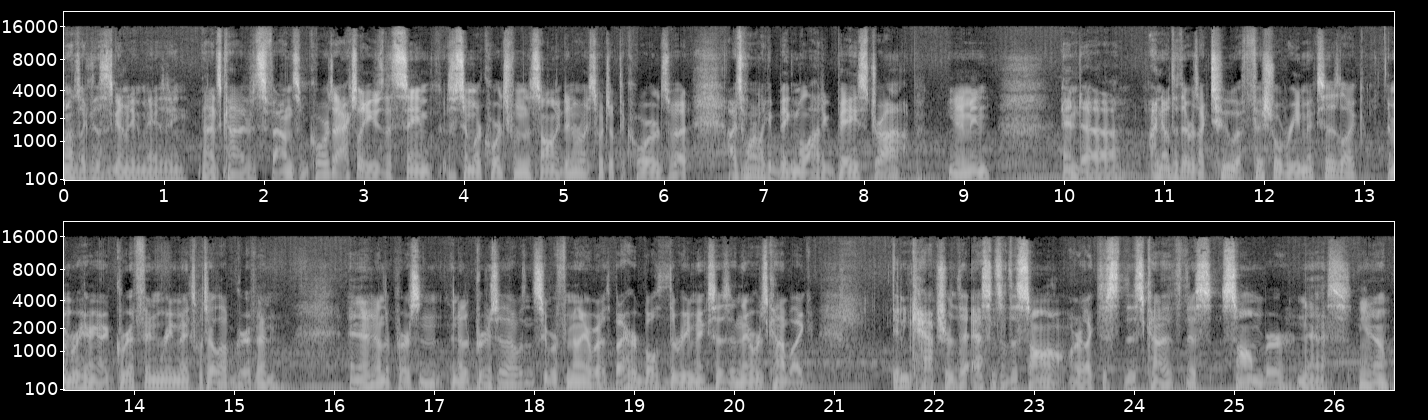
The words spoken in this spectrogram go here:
I was like, this is gonna be amazing. And I just kind of just found some chords. I actually used the same similar chords from the song. I didn't really switch up the chords, but I just wanted like a big melodic bass drop. You know what I mean? And uh, I know that there was like two official remixes. Like I remember hearing a Gryffin remix, which I love Gryffin. and then another person, another producer that I wasn't super familiar with. But I heard both of the remixes, and they were just kind of like didn't capture the essence of the song or like this this kind of this somberness, you know.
